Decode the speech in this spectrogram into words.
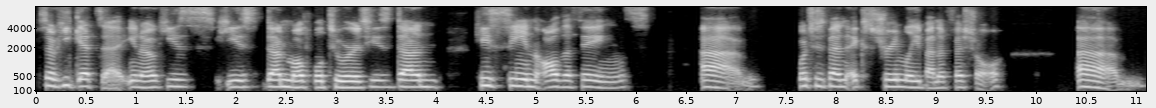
so he gets it. You know, he's he's done multiple tours. He's done. He's seen all the things, um, which has been extremely beneficial. Um,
